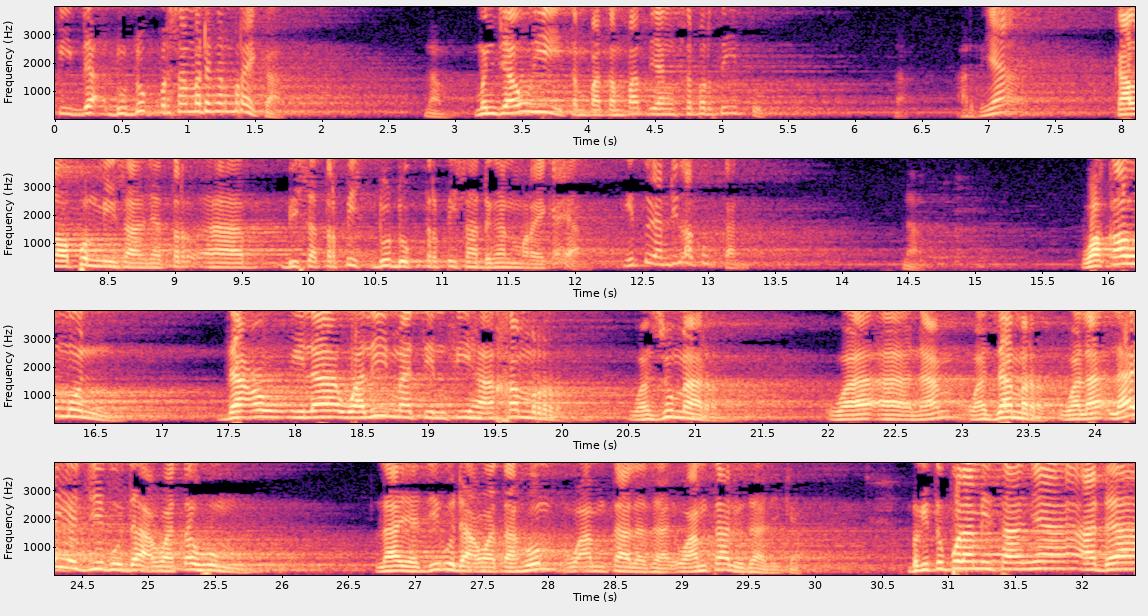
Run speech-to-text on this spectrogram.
tidak duduk bersama dengan mereka. Nah, menjauhi tempat-tempat yang seperti itu. Nah, artinya, kalaupun misalnya ter, uh, bisa terpis, duduk terpisah dengan mereka ya, itu yang dilakukan. Nah, wa da'u ila walimatin fiha khamr wa zumar wa anam wa zamr wa la, la yajibu da'watahum la yajibu da'watahum wa amthal wa amthalu dzalika. Begitu pula misalnya ada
